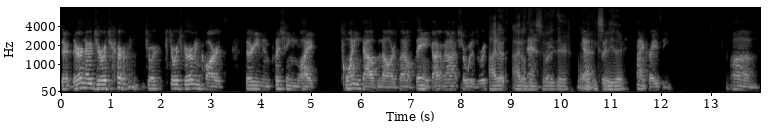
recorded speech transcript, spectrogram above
there there are no George Gervin George George Gervin cards that are even pushing like twenty thousand dollars. I don't think. I, am not sure what his rookie. I don't. I don't think so either. I yeah, don't think so, so either. kind of crazy. Um.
